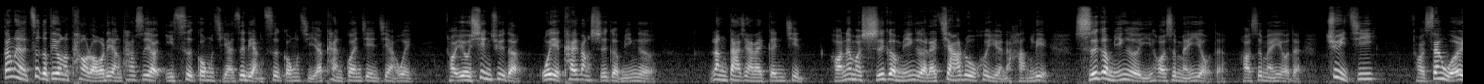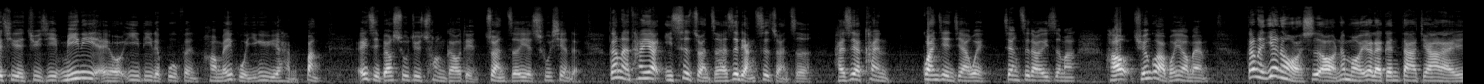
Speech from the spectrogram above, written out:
当然这个地方的套牢量，它是要一次攻击还是两次攻击，要看关键价位。好，有兴趣的，我也开放十个名额，让大家来跟进。好，那么十个名额来加入会员的行列，十个名额以后是没有的，好是没有的。巨基，好三五二七的巨基，mini LED 的部分，好美股盈余也很棒，A 指标数据创高点，转折也出现了。当然，它要一次转折还是两次转折，还是要看关键价位，这样知道意思吗？好，全国朋友们。当然，燕龙老师哦，那么要来跟大家来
